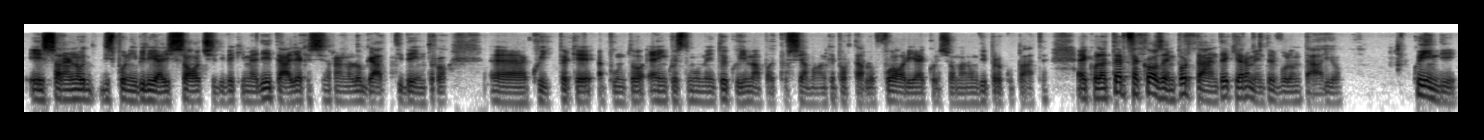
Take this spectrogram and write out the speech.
e saranno disponibili ai soci di Wikimedia Italia che si saranno loggati dentro eh, qui, perché appunto è in questo momento è qui, ma poi possiamo anche portarlo fuori, ecco, insomma, non vi preoccupate. Ecco, la terza cosa importante è chiaramente il volontario. Quindi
